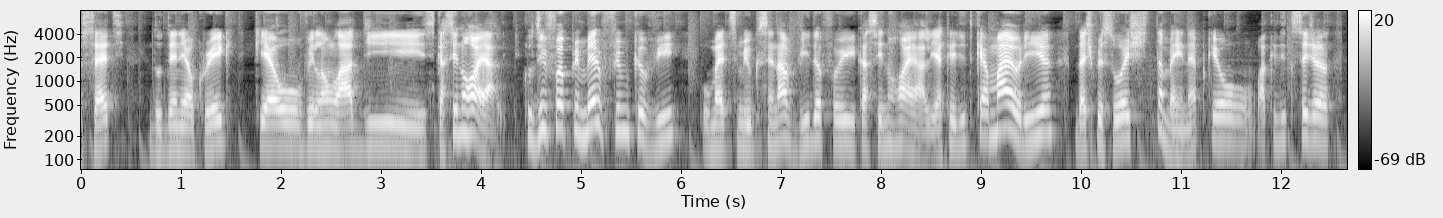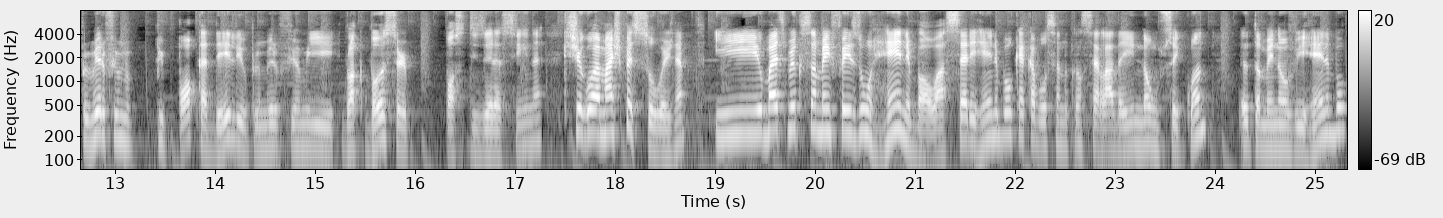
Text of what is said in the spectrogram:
007 do Daniel Craig, que é o vilão lá de Cassino Royale. Inclusive foi o primeiro filme que eu vi o Mads Mikkelsen na vida foi Cassino Royale. E acredito que a maioria das pessoas também, né? Porque eu acredito que seja o primeiro filme pipoca dele, o primeiro filme blockbuster, posso dizer assim, né? Que chegou a mais pessoas, né? E o Mads Mikkelsen também fez o Hannibal, a série Hannibal, que acabou sendo cancelada aí não sei quando. Eu também não vi Hannibal,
